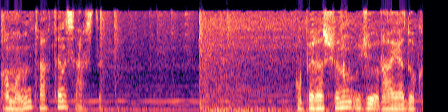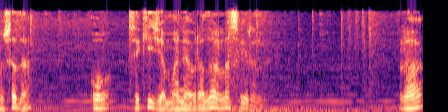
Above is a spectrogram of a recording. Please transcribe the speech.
Amon'un tahtını sarstı. Operasyonun ucu Ra'ya dokunsa da o zekice manevralarla sıyrıldı. Ra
